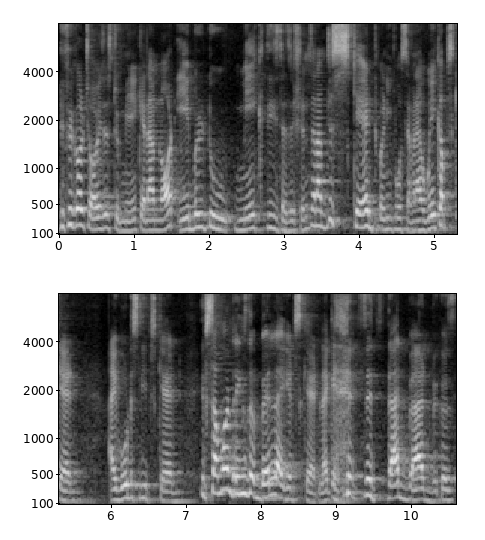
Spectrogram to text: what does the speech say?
difficult choices to make and I'm not able to make these decisions and I'm just scared 24/7. I wake up scared. I go to sleep scared. If someone rings the bell, I get scared. Like it's, it's that bad because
